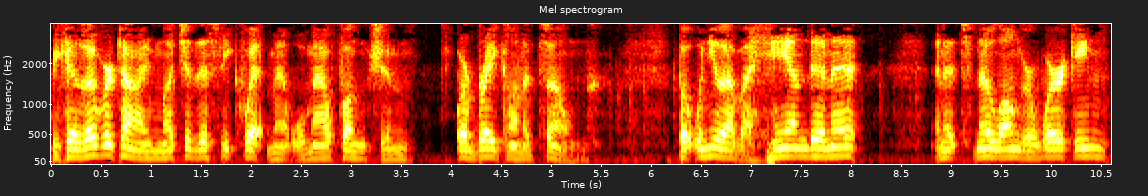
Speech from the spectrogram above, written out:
because over time much of this equipment will malfunction or break on its own. But when you have a hand in it and it's no longer working,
